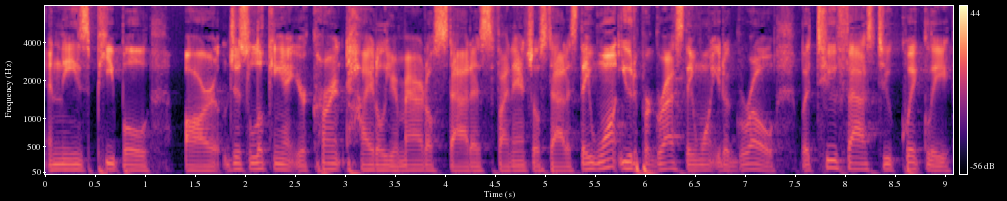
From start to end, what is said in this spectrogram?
And these people are just looking at your current title, your marital status, financial status. They want you to progress, they want you to grow, but too fast, too quickly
